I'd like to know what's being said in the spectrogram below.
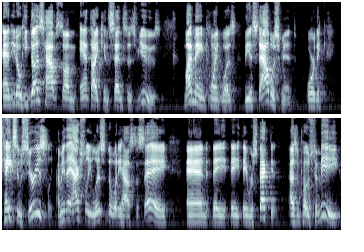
And you know he does have some anti-consensus views. My main point was the establishment or the takes him seriously. I mean, they actually listen to what he has to say and they they they respect it as opposed to me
